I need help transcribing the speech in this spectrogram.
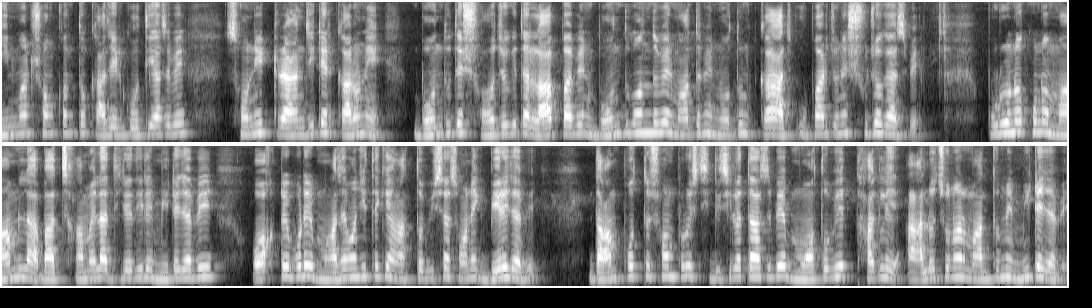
নির্মাণ সংক্রান্ত কাজের গতি আসবে। শনির ট্রানজিটের কারণে বন্ধুদের সহযোগিতা লাভ পাবেন বন্ধু বান্ধবের মাধ্যমে নতুন কাজ, উপার্জনের সুযোগ আসবে। পুরনো কোনো মামলা বা ঝামেলা ধীরে ধীরে মিটে যাবে, অক্টোবরের মাঝামাঝি থেকে আত্মবিশ্বাস অনেক বেড়ে যাবে। দাম্পত্য সম্পর্কে স্থিতিশীলতা আসবে, মতভেদ থাকলে আলোচনার মাধ্যমে মিটে যাবে।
